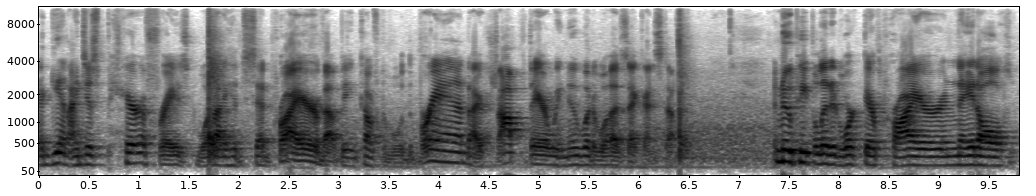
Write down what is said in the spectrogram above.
again, I just paraphrased what I had said prior about being comfortable with the brand. I shopped there, we knew what it was, that kind of stuff. I knew people that had worked there prior and they'd all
